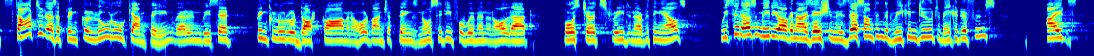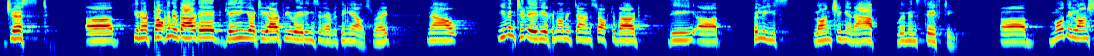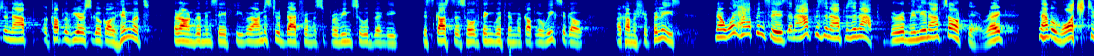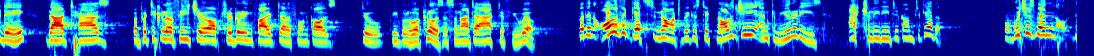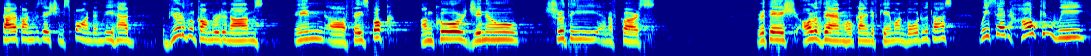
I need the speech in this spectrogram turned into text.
it started as a Pinkaluru campaign, wherein we said pinkaluru.com and a whole bunch of things, no city for women and all that, post Church Street and everything else. We said, as a media organization, is there something that we can do to make a difference besides just uh, you know, talking about it, gaining your TRP ratings and everything else, right? Now, even today, the Economic Times talked about the uh, police launching an app, women's safety. Uh, Modi launched an app a couple of years ago called Himmat around women's safety. We understood that from Mr. Praveen Sood when we discussed this whole thing with him a couple of weeks ago, uh, our Commissioner of Police. Now, what happens is an app is an app is an app. There are a million apps out there, right? You can have a watch today that has a particular feature of triggering five telephone calls to people who are close, a Sonata Act, if you will. But then all of it gets to naught because technology and communities actually need to come together, which is when the entire conversation spawned, and we had a beautiful comrade in arms in uh, Facebook, Ankur, Jinu, Shruti, and of course, Ritesh, all of them who kind of came on board with us. We said, how can we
